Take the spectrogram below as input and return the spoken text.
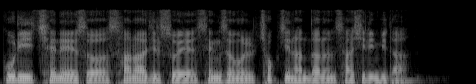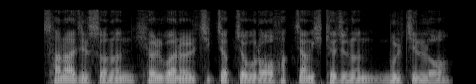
꿀이 체내에서 산화질소의 생성을 촉진한다는 사실입니다. 산화질소는 혈관을 직접적으로 확장시켜주는 물질로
